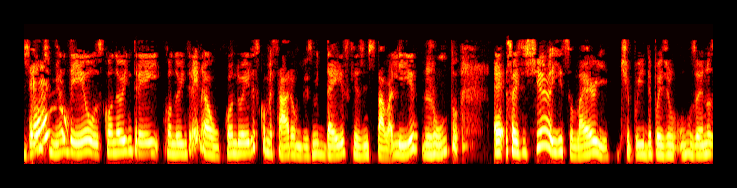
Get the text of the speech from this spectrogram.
gente, É? meu Deus, quando eu entrei, quando eu entrei não, quando eles começaram em 2010, que a gente estava ali junto, é, só existia isso, Larry, tipo, e depois de uns anos,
